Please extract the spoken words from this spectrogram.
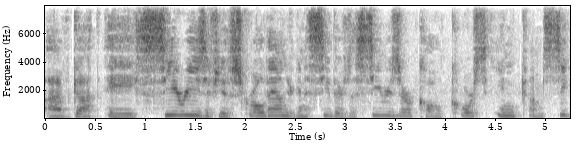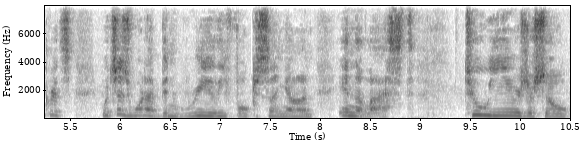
I've got a series. If you scroll down, you're going to see there's a series there called Course Income Secrets, which is what I've been really focusing on in the last two years or so.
